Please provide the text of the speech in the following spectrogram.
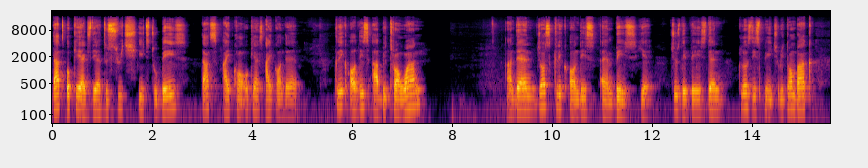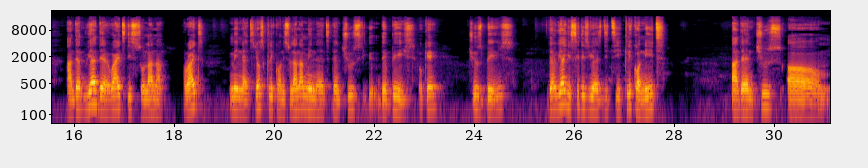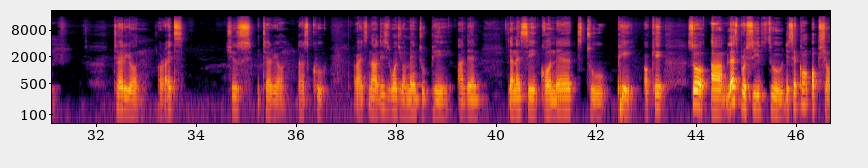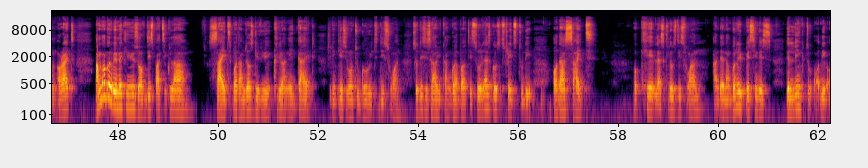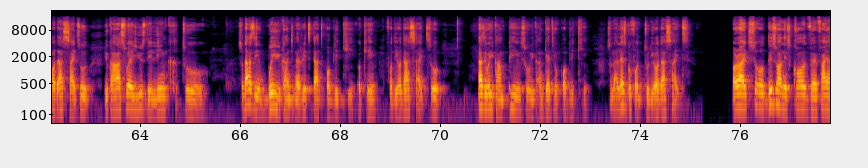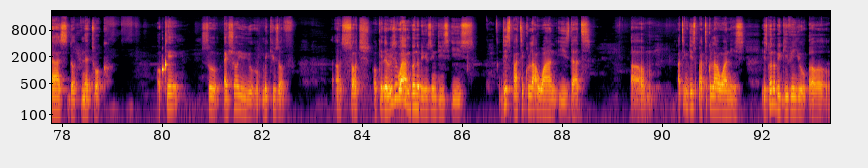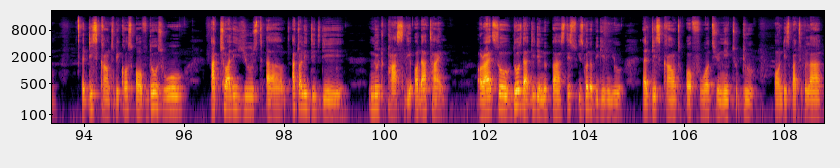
that OKX there to switch it to base. That's icon, OKX icon there. click on this Arbitrum One and then just click on this um, base here choose the base then close this page return back and then where they write this solana right mainnet just click on the solana mainnet then choose the base okay? Choose base. Then where you see this usdt click on it. And then choose um ethereum all right choose ethereum. That's cool. All right now this is what you're meant to pay. And then you're gonna say connect to pay okay? So um let's proceed to the second option all right i'm not going to be making use of this particular site but i'm just giving you a clue and a guide in case you want to go with this one. So this is how you can go about it. So let's go straight to the other site. Okay let's close this one and then i'm going to be pasting this the link to the other site. So you can as well use the link to so that's the way you can generate that public key okay for the other site. So that's the way you can pay so you can get your public key. So now let's go for to the other site all right so this one is called verifiers.network okay so i show you you make use of uh, such. Okay the reason why i'm going to be using this is this particular one is that um i think this particular one is is going to be giving you uh, a discount because of those who actually used uh, actually did the node pass the other time. All right so those that did the node pass this is going to be giving you a discount of what you need to do on this particular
